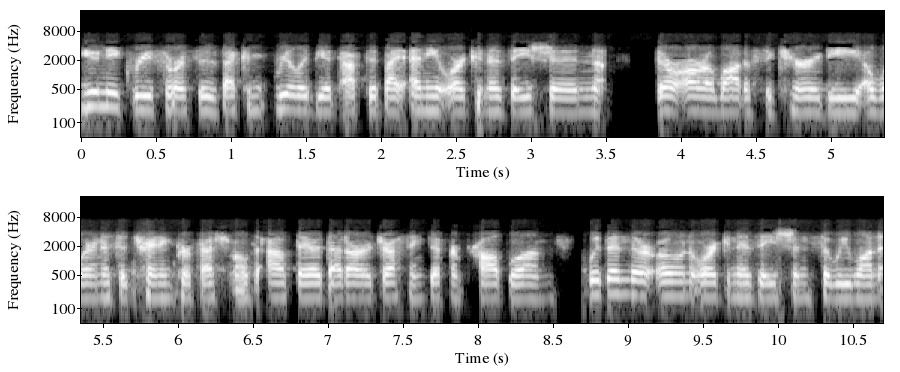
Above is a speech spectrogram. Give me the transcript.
unique resources that can really be adapted by any organization there are a lot of security awareness and training professionals out there that are addressing different problems within their own organization. So we want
